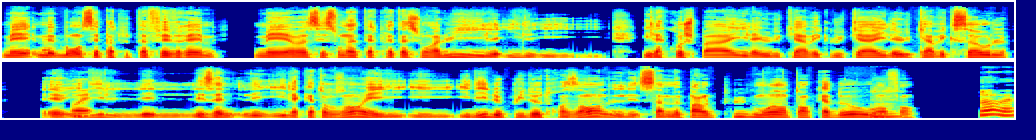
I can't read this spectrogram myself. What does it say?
Mais, C'est mais bon, c'est pas tout à fait vrai. Mais euh, c'est son interprétation à lui. Il, il, il, il accroche pas. Il a eu le cas avec Lucas. Il a eu le cas avec Saul. Et Ouais. Il dit, les, les, an- les- il a 14 ans et il, il, il dit depuis 2-3 ans, ça me parle plus moi en tant qu'ado ou Mhm. enfant. Ouais, ouais.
